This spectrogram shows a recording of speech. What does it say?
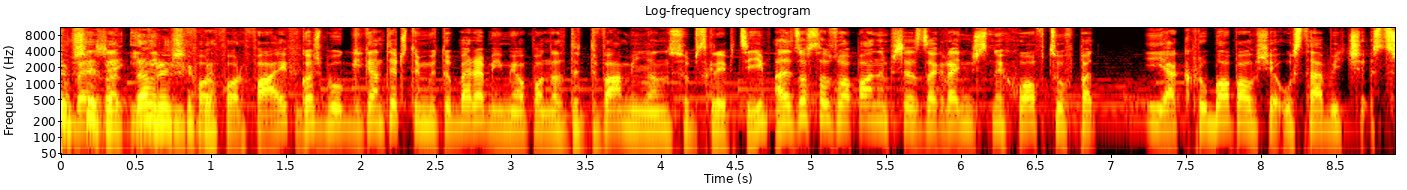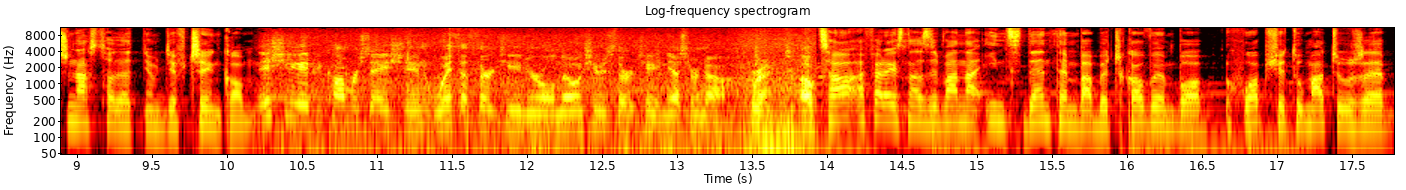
youtuberze przykład, dobry przykład. EDP445. Gość był gigantycznym youtuberem i miał ponad 2 miliony subskrypcji, ale został złapany przez zagranicznych ped- i jak próbował się ustawić z 13-letnią dziewczynką. initiated conversation with a 13 year old knowing she was 13, yes or no? Correct. Okay. Cała afera jest nazywana incydentem babeczkowym, bo chłop się tłumaczył, że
